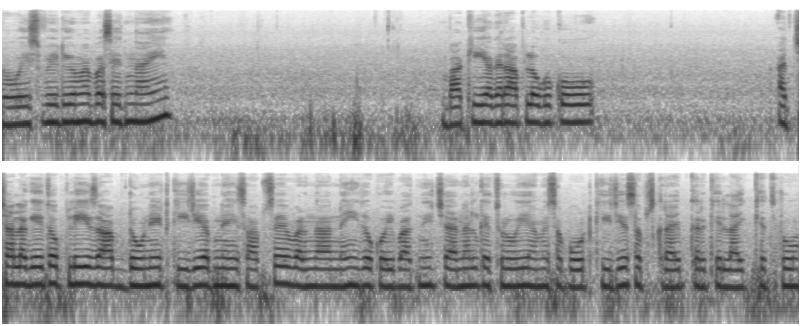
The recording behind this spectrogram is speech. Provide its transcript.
तो इस वीडियो में बस इतना ही। बाकी अगर आप लोगों को अच्छा लगे तो प्लीज़ आप डोनेट कीजिए अपने हिसाब से, वरना नहीं तो कोई बात नहीं। चैनल के थ्रू ही हमें सपोर्ट कीजिए सब्सक्राइब करके लाइक के थ्रू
